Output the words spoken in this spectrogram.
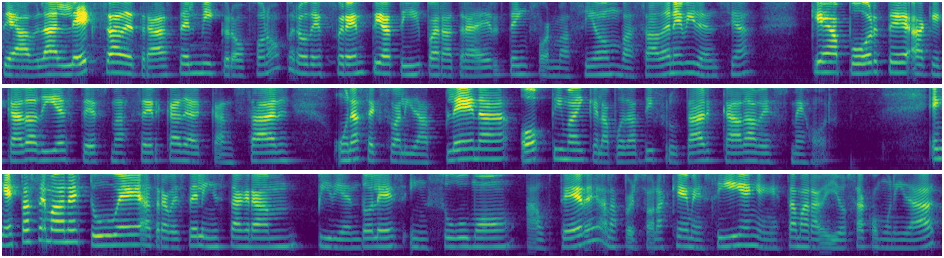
Te habla Alexa detrás del micrófono, pero de frente a ti para traerte información basada en evidencia que aporte a que cada día estés más cerca de alcanzar una sexualidad plena, óptima y que la puedas disfrutar cada vez mejor. En esta semana estuve a través del Instagram pidiéndoles insumo a ustedes, a las personas que me siguen en esta maravillosa comunidad.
